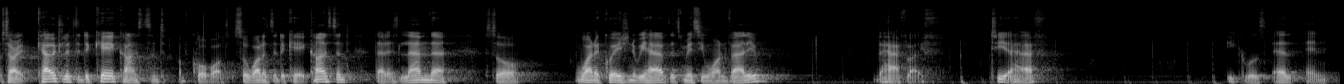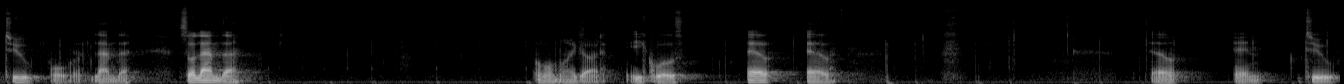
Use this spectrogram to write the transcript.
sorry, calculate the decay constant of cobalt. So what is the decay constant? That is lambda. So what equation do we have that's missing one value? the half-life. T a half equals ln2 over lambda. So lambda, oh my god, equals L L L N 2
